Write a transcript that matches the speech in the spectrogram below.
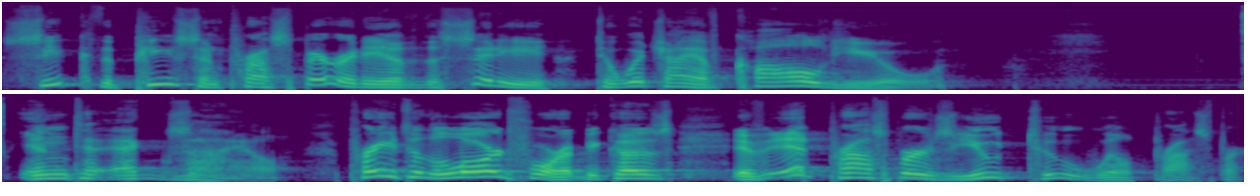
seek the peace and prosperity of the city to which I have called you into exile. Pray to the Lord for it because if it prospers, you too will prosper.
